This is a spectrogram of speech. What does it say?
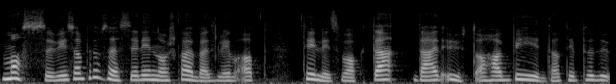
massevis av prosesser i norsk arbeidsliv. at tillitsvalgte der ute har bidratt til produ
